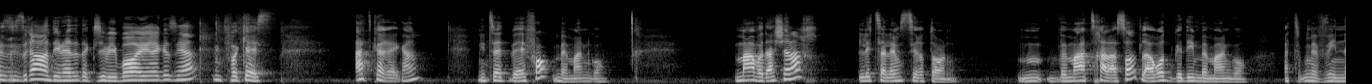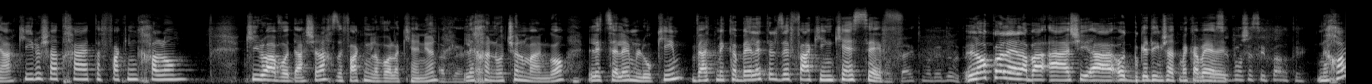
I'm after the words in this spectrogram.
זכרה, אמרתי, נטע, תקשיבי, בואי רגע שנייה, נתפקס. את כרגע נמצאת באיפה? במנגו. מה העבודה שלך? לצלם סרטון. ומה את צריכה לעשות? להראות בגדים במנגו. את מבינה כאילו שאת חיה את ה fucking חלום? כאילו העבודה שלך זה fucking לבוא לקניון. לחנות של מנגו, לצלם לוקים, ואת מקבלת על זה fucking כסף. אותה התמודדות. לא כולל העוד בגדים שאת זה מקבלת. סיפור שסיפרתי. נכון?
